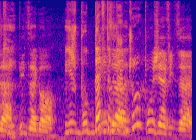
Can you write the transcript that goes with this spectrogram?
taki. widzę go. Widzisz Buddę w tym tęczu? Buzię widzę,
